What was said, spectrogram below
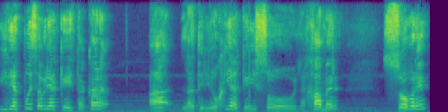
Y después habría que destacar a la trilogía que hizo la Hammer sobre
